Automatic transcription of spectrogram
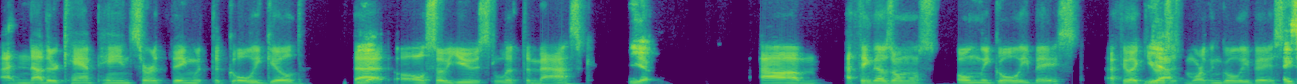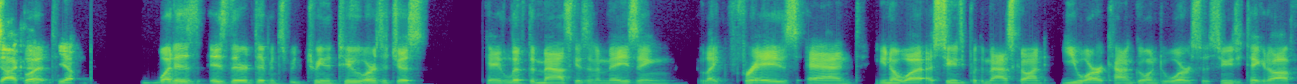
another campaign sort of thing with the goalie guild that yep. also used lift the mask. Yep. Um, I think that was almost only goalie based. I feel like yours yeah. is more than goalie based. Exactly. But yep. What is is there a difference between the two, or is it just okay? Lift the mask is an amazing like phrase, and you know what? As soon as you put the mask on, you are kind of going to war. So as soon as you take it off,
